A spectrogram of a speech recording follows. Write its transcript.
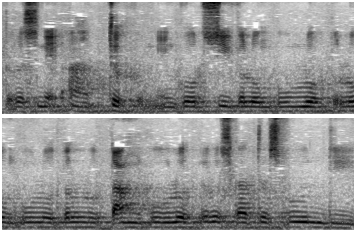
terus nih aduh ning kursi telung puluh telung puluh telu tang puluh terus kados pundi?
